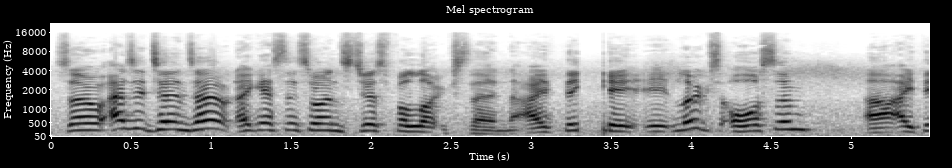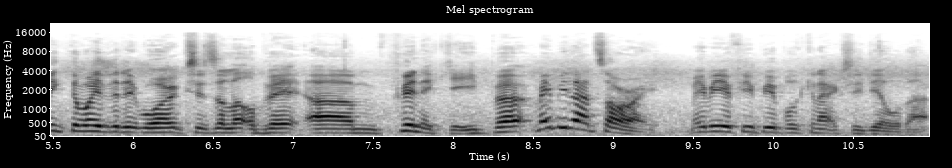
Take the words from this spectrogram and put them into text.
So, as it turns out, I guess this one's just for looks then. I think it, it looks awesome. Uh, I think the way that it works is a little bit um, finicky, but maybe that's alright. Maybe a few people can actually deal with that.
